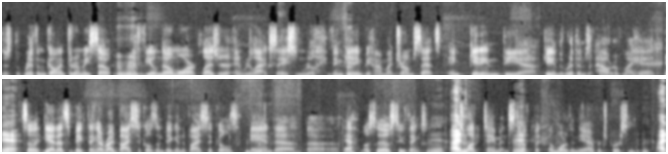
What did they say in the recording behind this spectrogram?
just the rhythm going through me. So I feel no more pleasure and relaxation really than getting behind my drum sets and getting the uh, getting the rhythms out of my head. Yeah. So yeah, that's a big thing. I ride bicycles. I'm big into bicycles, and uh, uh, yeah, mostly those two things. Yeah. Watch I- a lot of entertainment and stuff, but no more than the average person. I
